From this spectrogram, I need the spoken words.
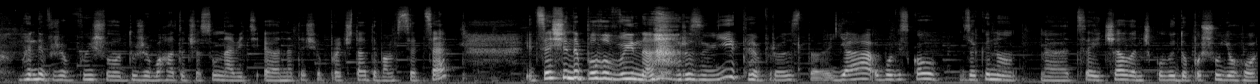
в мене вже вийшло дуже багато часу навіть е, на те, щоб прочитати вам все це. І це ще не половина, розумієте? Просто я обов'язково закину цей челендж, коли допишу його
